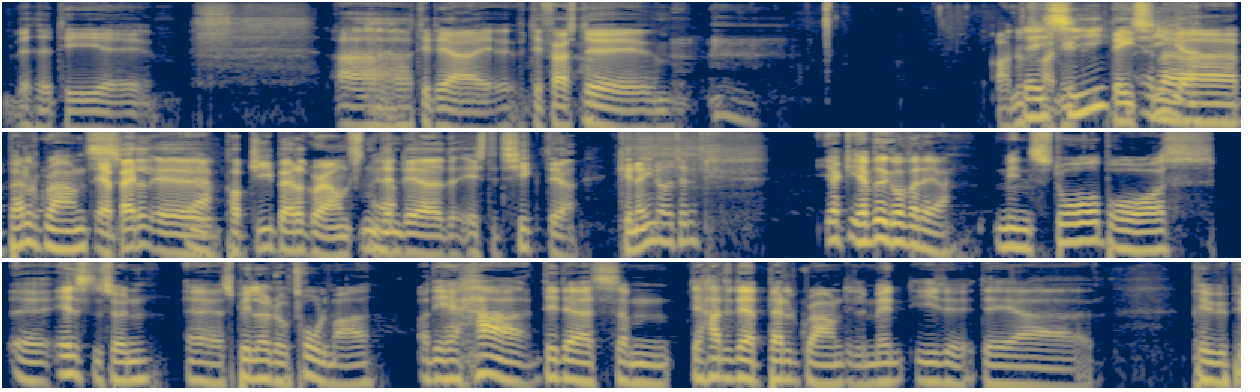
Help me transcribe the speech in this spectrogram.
hvad hedder det, øh, ah, det der, øh, det første... Øh, oh, nu tror jeg DayZ, DayZ, eller ja. Battlegrounds. Ja, battle, øh, Ja. PUBG Battlegrounds, sådan ja. den der æstetik der. Kender I noget til det? jeg, jeg ved godt, hvad det er. Min storebrors øh, ældste søn øh, spiller det utrolig meget. Og det har det der, som, det har det der battleground element i det. Det er PvP,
